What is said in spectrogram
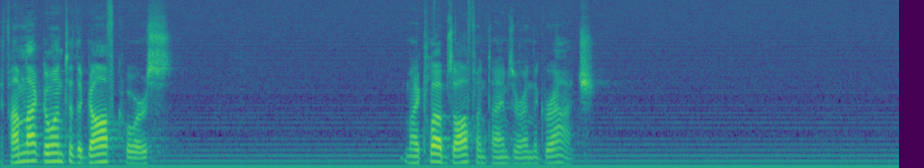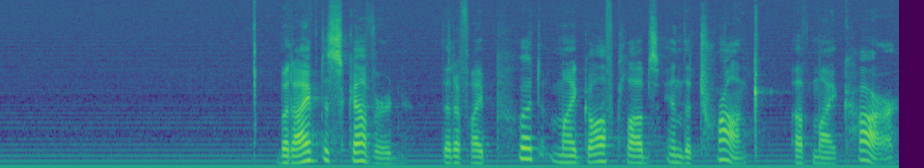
If I'm not going to the golf course, my clubs oftentimes are in the garage. But I've discovered that if I put my golf clubs in the trunk of my car,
